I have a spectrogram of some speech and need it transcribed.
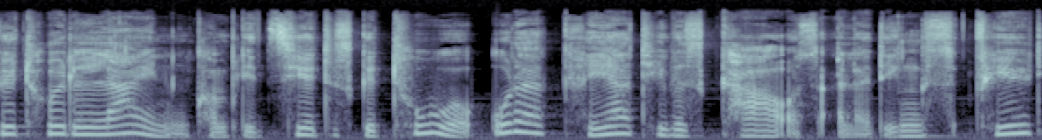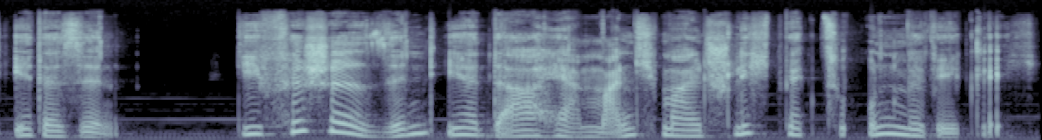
Für Trödeleien, kompliziertes Getue oder kreatives Chaos allerdings fehlt ihr der Sinn. Die Fische sind ihr daher manchmal schlichtweg zu unbeweglich.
